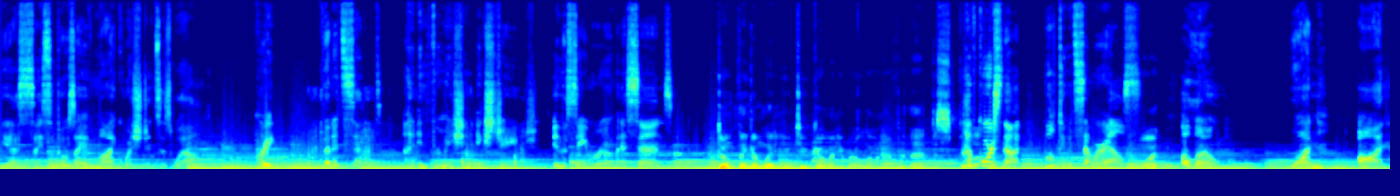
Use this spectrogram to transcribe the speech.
Yes, I suppose I have my questions as well. Great. Then it's settled. An information exchange. In the same room as Sans. Don't think I'm letting you two go anywhere alone after that display. Of course not. We'll do it somewhere else. What? Alone. One on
